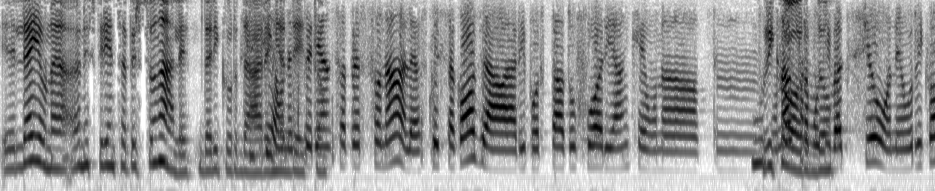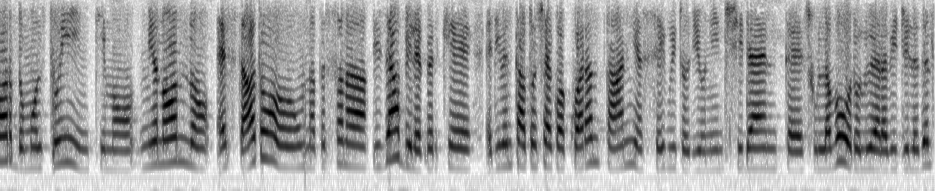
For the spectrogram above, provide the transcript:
eh, lei ha una, un'esperienza personale da ricordare, sì, mi ha detto. un'esperienza personale. Questa cosa ha riportato fuori anche una, mm, un un'altra motivazione, un ricordo molto intimo. Mio nonno è stato una persona disabile perché è diventato cieco a 40 anni a seguito di un incidente sul lavoro. Lui era vigile del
